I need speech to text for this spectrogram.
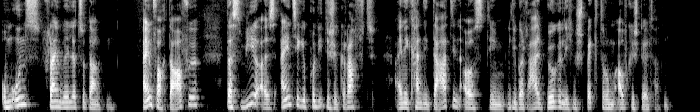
um uns Freien Wähler zu danken. Einfach dafür, dass wir als einzige politische Kraft eine Kandidatin aus dem liberal-bürgerlichen Spektrum aufgestellt hatten.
